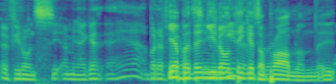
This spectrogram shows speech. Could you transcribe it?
if you don't see, I mean, I guess, yeah. But if yeah, but then you don't think it's a to it- problem. It-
